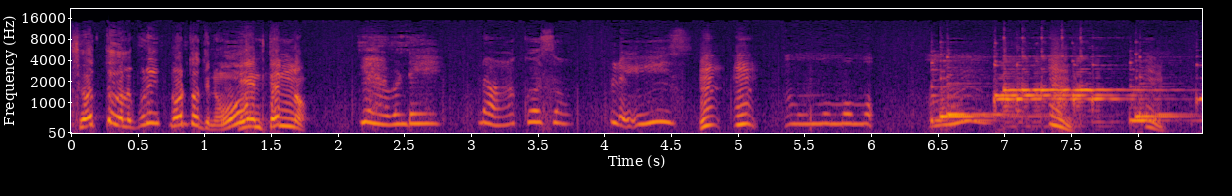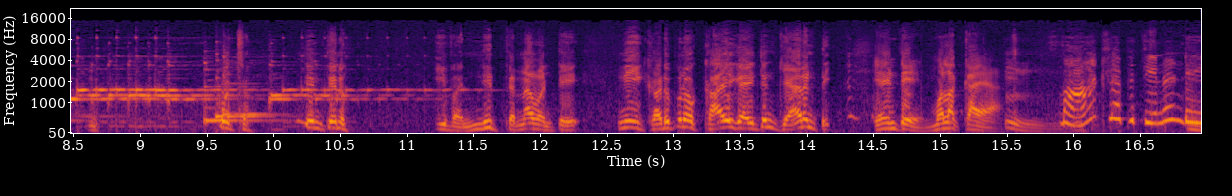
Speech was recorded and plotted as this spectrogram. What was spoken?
చేత్తు కలుపుని నోటితో తిను. నేను తిన్ను. ఏమండి నా కోసం. ప్లీజ్. ఉమ్, ఉమ్, ఉమ్. కూర్చో. తిను తిను. ఇవన్నీ తిన్నావంటే నీ కడుపులో కాయిగా ఐటమ్ గ్యారంటీ. ఏంటి? ములక్కాయ? మాట్లాపి తినండి.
